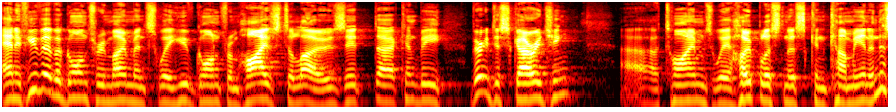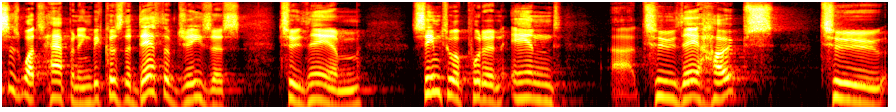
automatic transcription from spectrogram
And if you've ever gone through moments where you've gone from highs to lows, it uh, can be very discouraging, uh, times where hopelessness can come in. And this is what's happening because the death of Jesus to them seemed to have put an end uh, to their hopes, to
